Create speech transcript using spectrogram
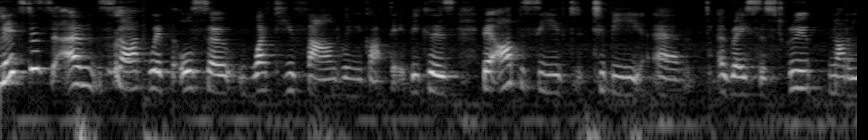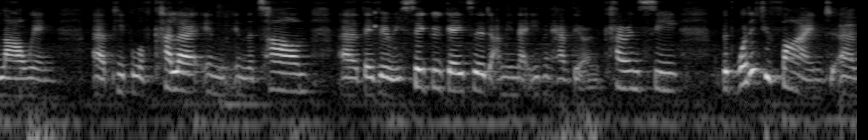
let's just um, start with also what you found when you got there, because they are perceived to be um, a racist group, not allowing uh, people of color in, in the town. Uh, they're very segregated. I mean, they even have their own currency. But what did you find um,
